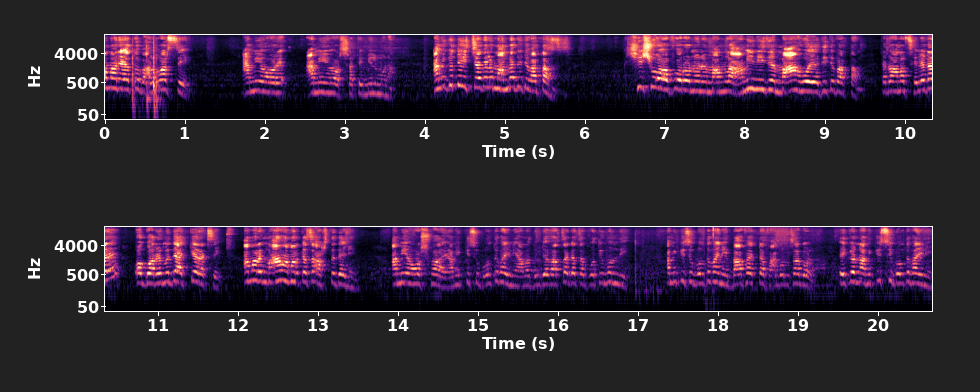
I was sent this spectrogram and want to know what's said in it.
আমার এত ভালোবাসছে আমি ওরে আমি ওর সাথে মিলবো না। আমি কিন্তু ইচ্ছা করলে মামলা দিতে পারতাম। শিশু অপহরণের মামলা আমি নিজে মা হয়ে দিতে পারতাম। কারণ আমার ছেলেটারে ও ঘরের মধ্যে আটকে রাখছে। আমার মা আমার কাছে আসতে দেয়নি। আমি অসহায়, আমি কিছু বলতে পারিনি। আমার দুইটা বাচ্চা কাচ্চা প্রতিবন্ধী। আমি কিছু বলতে পারিনি। বাপ একটা পাগল ছাগল। এই কারণে আমি কিছুই বলতে পারিনি।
